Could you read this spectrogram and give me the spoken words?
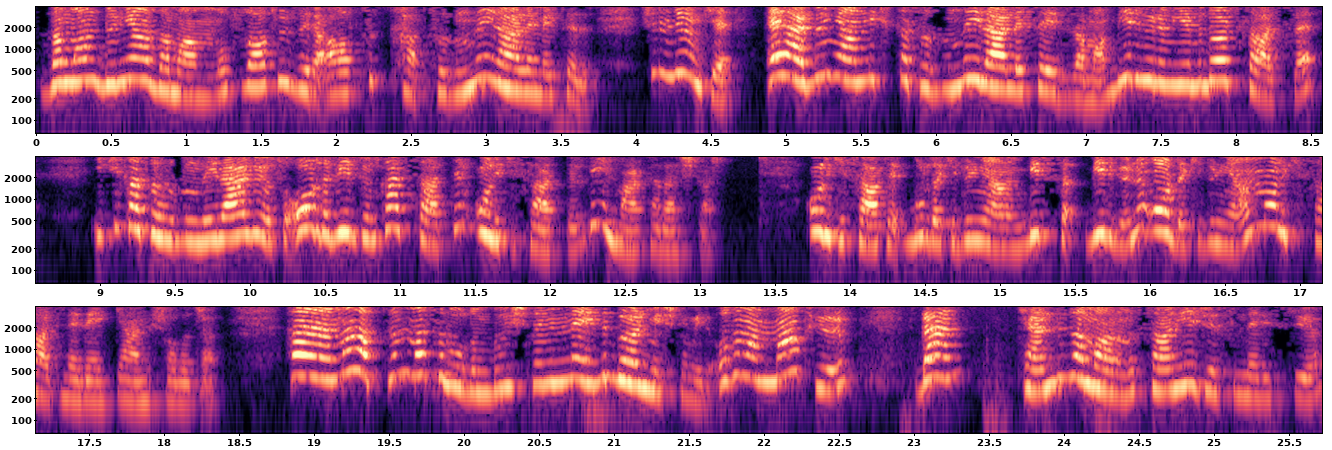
zaman dünya zamanının 36 üzeri 6 kat hızında ilerlemektedir. Şimdi diyorum ki eğer dünyanın 2 kat hızında ilerleseydi zaman bir günüm 24 saatse 2 katı hızında ilerliyorsa orada bir gün kaç saattir? 12 saattir değil mi arkadaşlar? 12 saate buradaki dünyanın bir, bir günü oradaki dünyanın 12 saatine denk gelmiş olacak. Ha ne yaptım? Nasıl buldum? Bu işlemim neydi? Bölme işlemiydi. O zaman ne yapıyorum? Ben kendi zamanımı saniye cinsinden istiyor.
